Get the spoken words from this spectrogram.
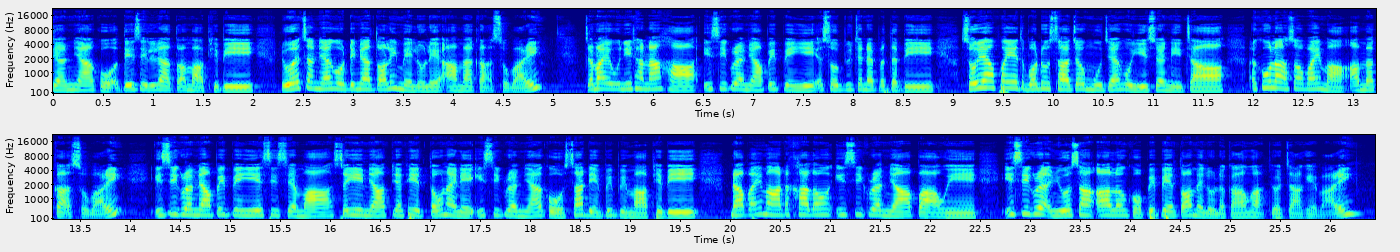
ကြမ်းများကိုအသေးစိတ်လေ့လာသွားမှာဖြစ်ပြီးလိုအပ်ချက်များကိုတင်ပြသွားလိမ့်မယ်လို့လည်းအာမတ်ကဆိုပါတယ်။ကျမရဲ့ဝန်ကြီးဌာနဟာ e-secret များပိတ်ပင်ရေးအဆိုပြုချက်နဲ့ပတ်သက်ပြီးဆိုရဖွဲ့ရဲ့သဘောတူစာချုပ်မူကြမ်းကိုရေးဆွဲနေကြောင်းအခုလစောပိုင်းမှာအာမတ်ကဆိုပါတယ်။ e-secret များပိတ်ပင်ရေးအစီအစဉ်မှာစရိတ်များပြန်ဖြစ်သုံးနိုင်တဲ့ e-secret များကိုစတင်ပိတ်ပင်မှာဖြစ်ပြီးနောက်ပိုင်းမှာတစ်ခါလုံး e-secret များအပါအဝင် e-secret အမျိုးအစားအလုံးကိုပိတ်ပင်သွားမယ်လို့၎င်းကပြောကြားခဲ့ပါတယ်။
